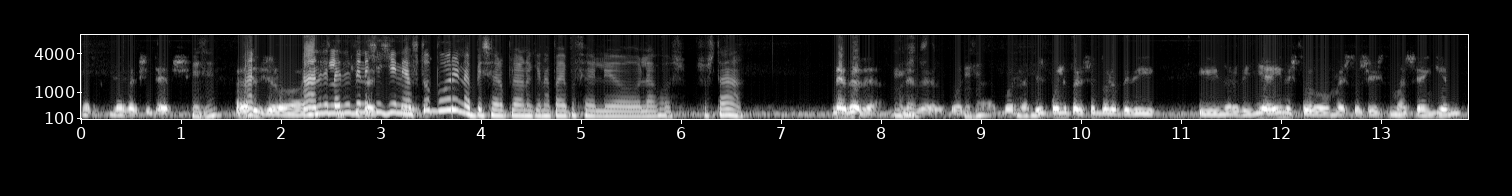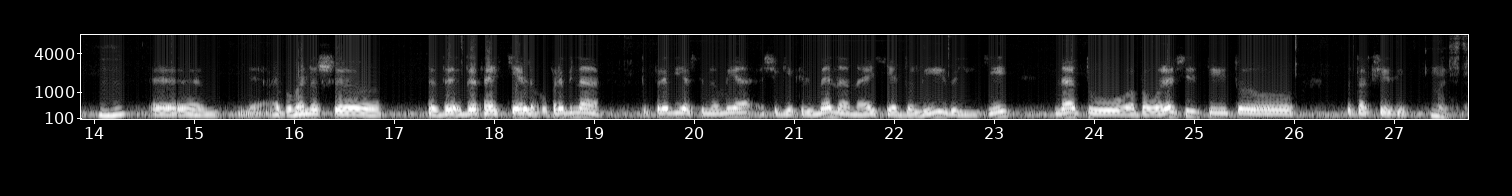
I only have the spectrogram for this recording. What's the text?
Να, να ταξιδέψει. Αλλά δεν ξέρω. Αν, αν δηλαδή δεν έχει γίνει αυτό, μπορεί να μπει σε αεροπλάνο και να πάει που θέλει ο λαγός. Σωστά; Ναι, βέβαια. Ναι, βέβαια. Μπορεί, να, μπορεί να μπει. Πολύ περισσότερο επειδή η Νορβηγία είναι στο, μέσα στο σύστημα Σέγγεν. Ε, επομένως ε, δεν θα έχει και έλεγχο. Πρέπει, να, πρέπει η αστυνομία συγκεκριμένα να έχει εντολή, η βελγική, να του απαγορεύσει το, το ταξίδι. Μάλιστα.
